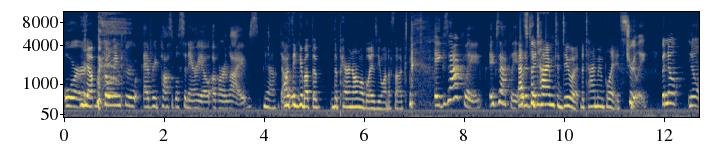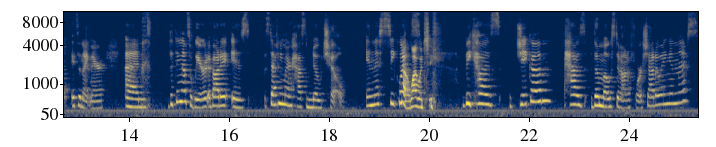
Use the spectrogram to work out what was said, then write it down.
or Yep. going through every possible scenario of our lives. Yeah. That or would- thinking about the the paranormal boys you want to fuck. Exactly. Exactly. It That's the been- time to do it. The time and place. Truly. But no, no, it's a nightmare. And the thing that's weird about it is Stephenie Meyer has no chill in this sequence. No, why would she? Because Jacob has the most amount of foreshadowing in this.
